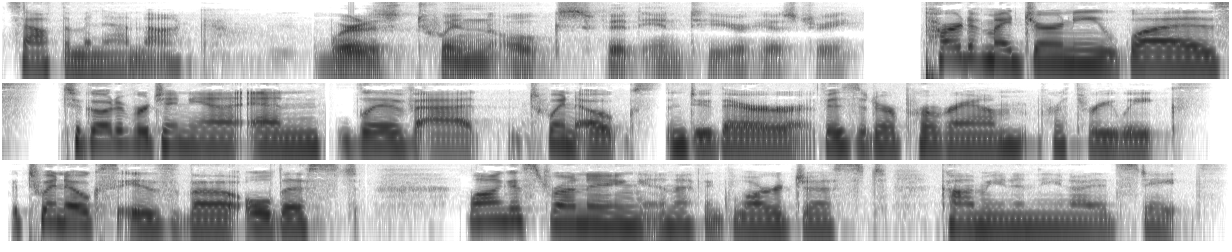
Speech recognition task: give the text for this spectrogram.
South of Monadnock. Where does Twin Oaks fit into your history? Part of my journey was to go to Virginia and live at Twin Oaks and do their visitor program for three weeks. Twin Oaks is the oldest, longest running, and I think largest commune in the United States.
